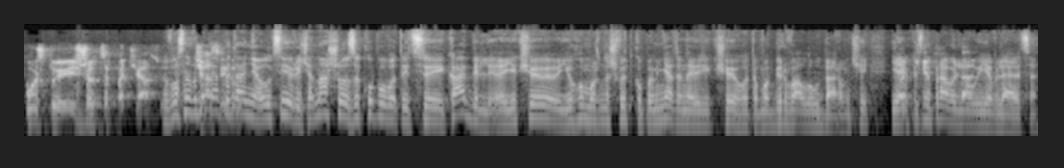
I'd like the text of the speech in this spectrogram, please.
коштує і що це по часу? Ну, Власне, Час таке питання, Олексій Юрійович, а на що закупувати цей кабель, е, якщо його можна швидко поміняти, навіть якщо його там обірвало ударом? Чи я якось неправильно Так. уявляю це?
